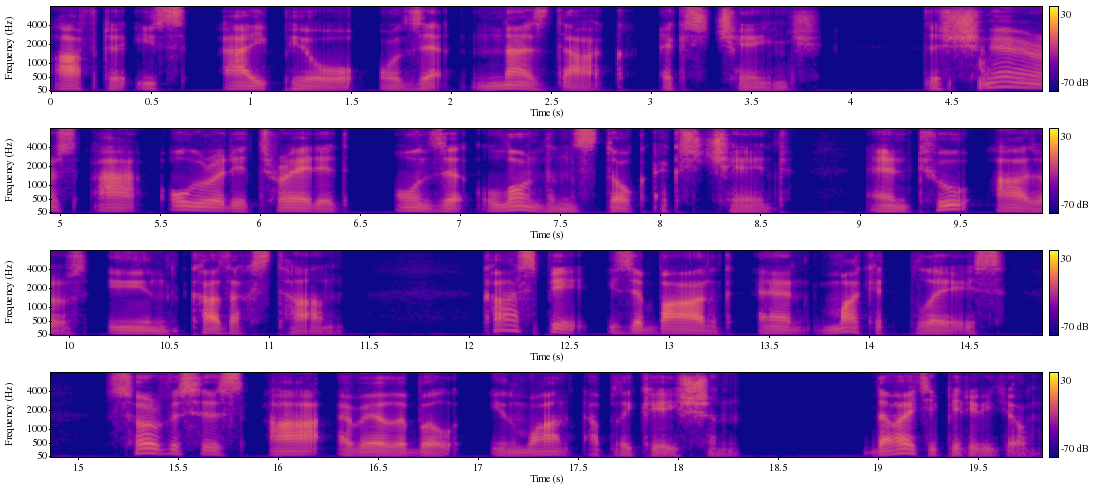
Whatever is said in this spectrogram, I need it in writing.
after its IPO on the Nasdaq exchange. The shares are already traded on the London Stock Exchange and two others in Kazakhstan. Kaspi is a bank and marketplace. Services are available in one application. Давайте переведем.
